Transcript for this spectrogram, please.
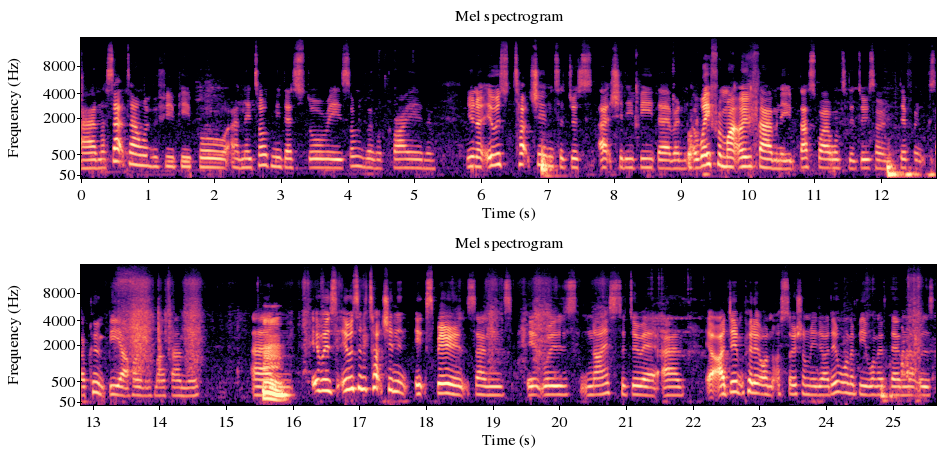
and I sat down with a few people and they told me their stories. Some of them were crying, and you know, it was touching to just actually be there and away from my own family. That's why I wanted to do something different because I couldn't be at home with my family. And it was it was a touching experience, and it was nice to do it. And I didn't put it on social media. I didn't want to be one of them that was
